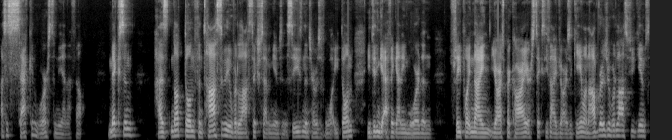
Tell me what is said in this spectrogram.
That's the second worst in the NFL. Mixon has not done fantastically over the last six or seven games in the season in terms of what he's done. He didn't get, I think, any more than 3.9 yards per carry or 65 yards a game on average over the last few games.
